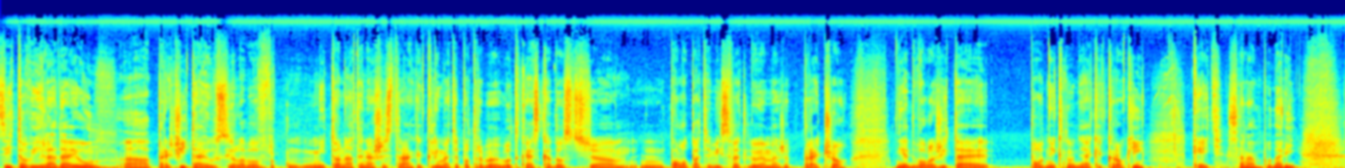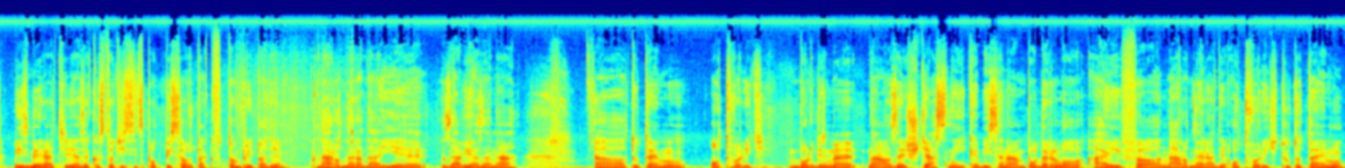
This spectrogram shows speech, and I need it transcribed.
si to vyhľadajú, a prečítajú si, lebo my to na tej našej stránke klimatepotrebuje.sk dosť polopate vysvetľujeme, že prečo je dôležité podniknúť nejaké kroky, keď sa nám podarí vyzbierať viac ako 100 tisíc podpisov, tak v tom prípade Národná rada je zaviazaná tú tému otvoriť. Boli by sme naozaj šťastní, keby sa nám podarilo aj v Národnej rade otvoriť túto tému,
